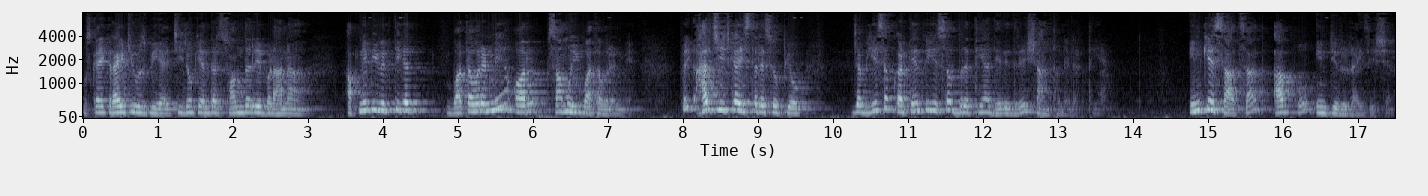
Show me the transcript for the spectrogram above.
उसका एक राइट यूज़ भी है, चीज़ों के अंदर सौंदर्य बढ़ाना, अपने भी व्यक्तिगत वातावरण में और सामूहिक वातावरण में। तो हर चीज़ का इस तरह से उपयोग, जब ये सब करते हैं तो ये सब वृत्तियाँ धीरे धीरे शांत होने लगती हैं। इनके साथ साथ अब वो इंटीरियराइजेशन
